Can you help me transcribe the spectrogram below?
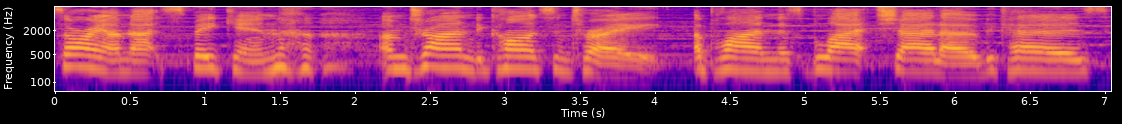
Sorry I'm not speaking. I'm trying to concentrate applying this black shadow because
